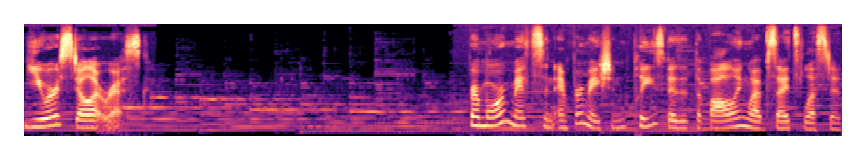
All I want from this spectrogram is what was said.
You are still at risk. For more myths and information, please visit the following websites listed.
